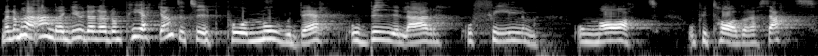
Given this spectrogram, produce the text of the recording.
Men de här andra gudarna, de pekar inte typ på mode och bilar och film och mat och Pythagoras sats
